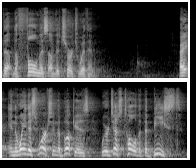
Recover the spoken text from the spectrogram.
the, the fullness of the church with him. Right? And the way this works in the book is we were just told that the beast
